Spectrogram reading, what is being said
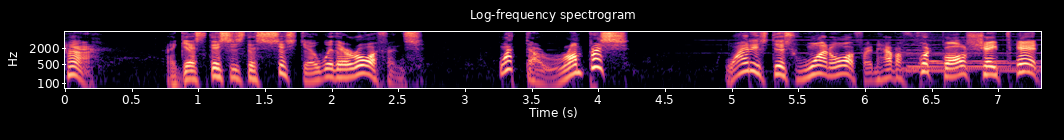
Huh. I guess this is the sister with her orphans. What the rumpus? Why does this one orphan have a football-shaped head?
